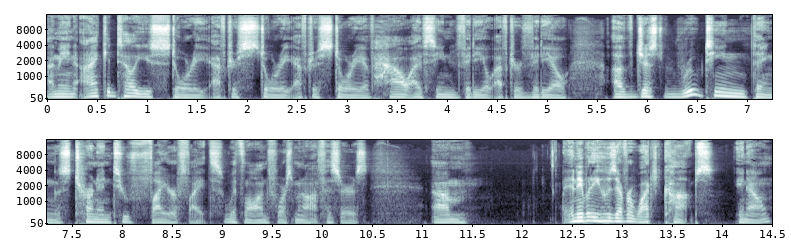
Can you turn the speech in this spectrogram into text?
I mean, I could tell you story after story after story of how I've seen video after video of just routine things turn into firefights with law enforcement officers. Um, anybody who's ever watched cops, you know,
